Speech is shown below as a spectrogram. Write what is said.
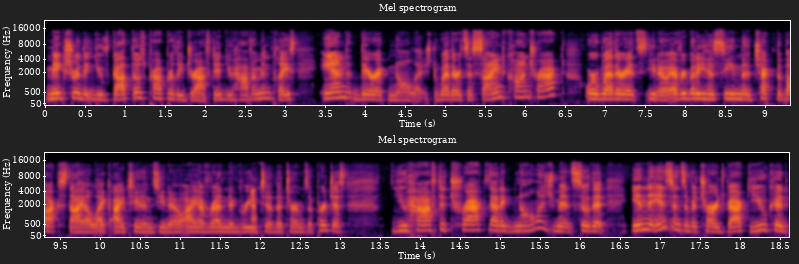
Make sure that you've got those properly drafted, you have them in place, and they're acknowledged, whether it's a signed contract or whether it's, you know, everybody has seen the check the box style like iTunes, you know, I have read and agreed to the terms of purchase you have to track that acknowledgement so that in the instance of a chargeback, you could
